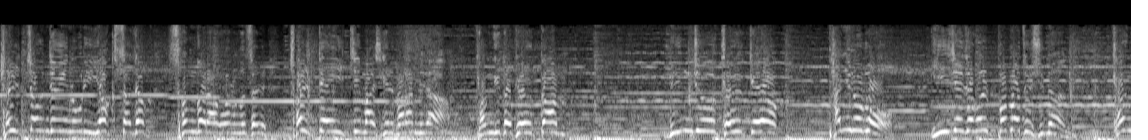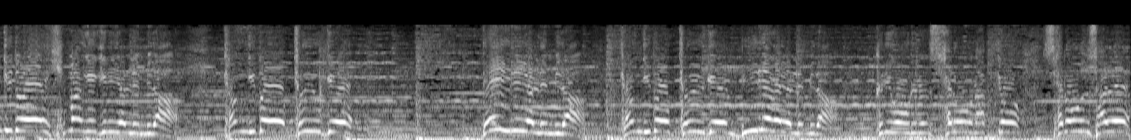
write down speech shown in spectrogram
결정적인 우리 역사적 선거라고 하는 것을 절대 잊지 마시길 바랍니다. 경기도 교육감, 민주교육개혁 단일 후보 이재정을 뽑아주시면 경기도의 희망의 길이 열립니다. 경기도 교육의 내일이 열립니다. 경기도 교육의 미래가 열립니다. 그리고 우리는 새로운 학교, 새로운 사회,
